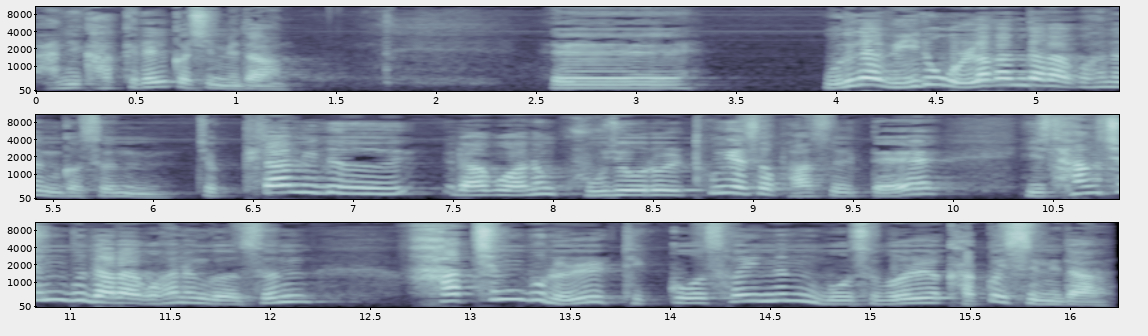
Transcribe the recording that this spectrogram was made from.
많이 갖게 될 것입니다. 우리가 위로 올라간다라고 하는 것은 즉 피라미드라고 하는 구조를 통해서 봤을 때 이 상층부다라고 하는 것은 하층부를 딛고 서 있는 모습을 갖고 있습니다.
